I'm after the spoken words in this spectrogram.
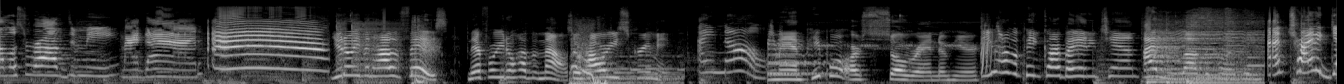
almost robbed me. My dad. Ah! You don't even have a face, therefore you don't have a mouth. So how are you screaming? I know. Man, people are so random here. Do you have a pink car by any chance? I love the color pink. I'm trying to get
